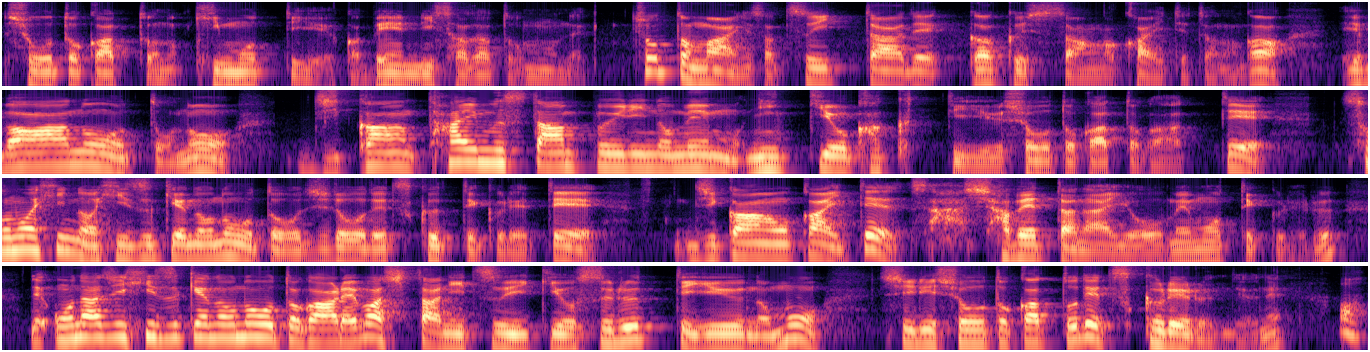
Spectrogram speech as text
ショートカットの肝っていうか便利さだと思うんだけどちょっと前にさツイッターで学士さんが書いてたのがEvernote の時間タイムスタンプ入りのメモ日記を書くっていうショートカットがあってその日の日付のノートを自動で作ってくれて時間を書いてさ喋った内容をメモってくれるで同じ日付のノートがあれば下に追記をするっていうのも Siri ショートカットで作れるんだよね。あ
